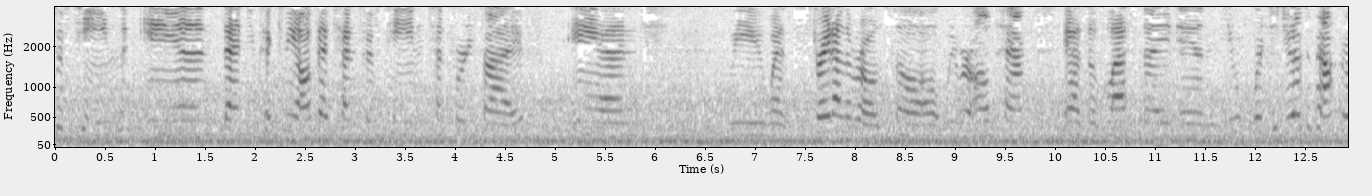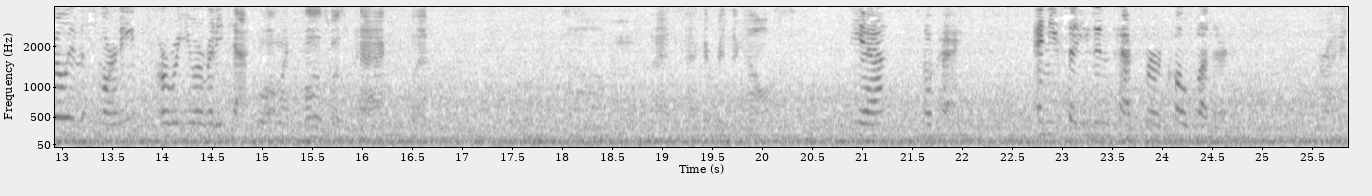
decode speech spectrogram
10.15 and then you picked me up at 10.15, 10.45 and we went straight on the road. So we were all packed as of last night and you were, did you have to pack early this morning or were you already packed? Well, my clothes was packed, but um, I had to pack everything else. Yeah, okay. And you said you didn't pack for cold weather. Right.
